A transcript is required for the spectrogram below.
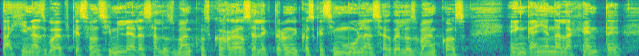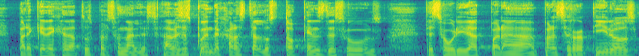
páginas web que son similares a los bancos, correos electrónicos que simulan ser de los bancos, engañan a la gente para que deje datos personales. A veces pueden dejar hasta los tokens de, sus, de seguridad para, para hacer retiros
